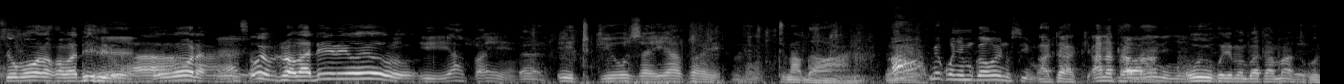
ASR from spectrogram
Si umeona kwa madili? Ah. Umeona? Huyu mtu wa madili huyu. Hii hapa hii. Hii tukiuza hii hapa hii. Tunagawana. ah mimi kwenye mgao wenu simu Hataki. Ana tamaa. Huyu kwenye mambo ya tamaa tuko.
